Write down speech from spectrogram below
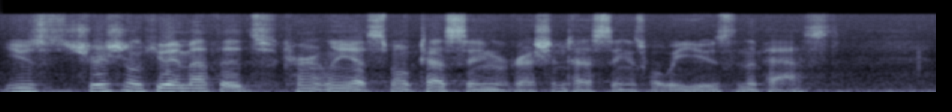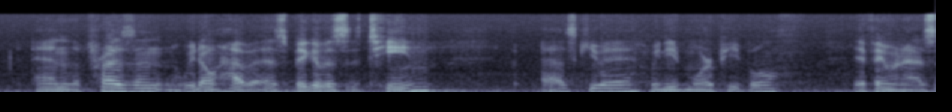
Use traditional QA methods currently as smoke testing, regression testing is what we used in the past. And in the present, we don't have as big of as a team as QA. We need more people. If anyone has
